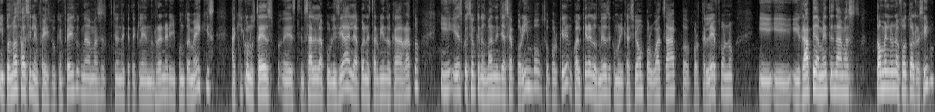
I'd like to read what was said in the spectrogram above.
y pues más fácil en Facebook. En Facebook nada más es cuestión de que tecleen renergy.mx. Aquí con ustedes este, sale la publicidad, la pueden estar viendo cada rato. Y es cuestión que nos manden ya sea por inbox o por cualquiera de los medios de comunicación, por WhatsApp o por teléfono. Y, y, y rápidamente es nada más tómenle una foto al recibo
